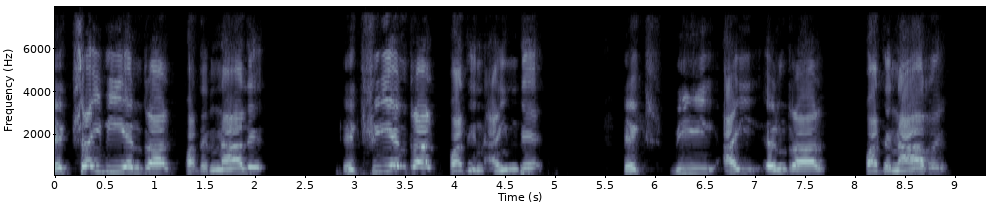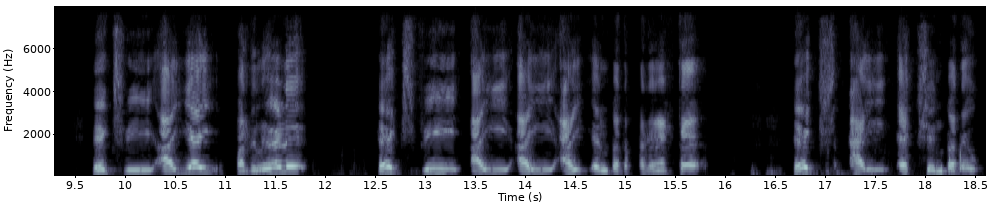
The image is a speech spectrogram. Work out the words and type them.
எக்ஸ்ஐவி என்றால் பதினாலு எக்ஸ்வி என்றால் பதினைந்து எக்ஸ்பிஐ என்றால் பதினாறு எக்ஸ்விஐஐ பதினேழு எக்ஸ்பிஐஐஐ என்பது பதினெட்டு எக்ஸ் ஐ எக்ஸ் என்பது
